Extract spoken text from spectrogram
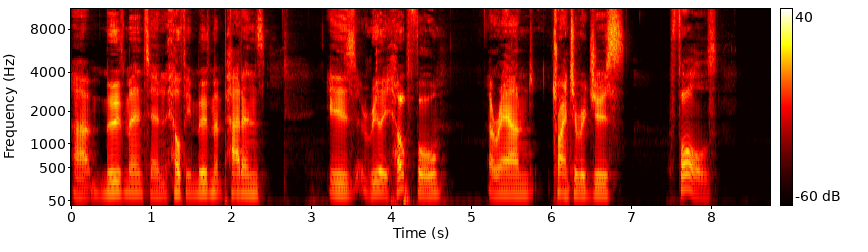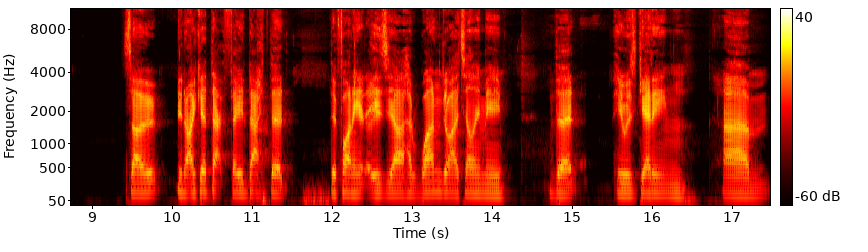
uh, movement and healthy movement patterns is really helpful around trying to reduce falls. So, you know, I get that feedback that they're finding it easier. I had one guy telling me that he was getting um,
